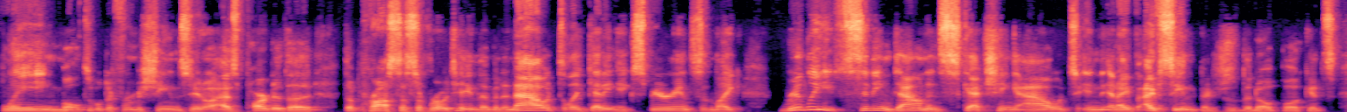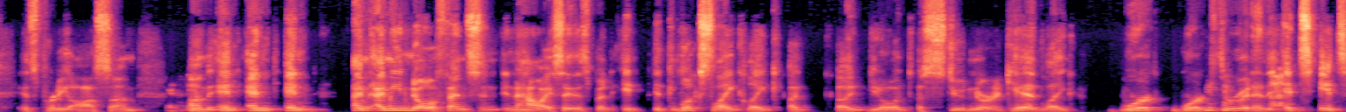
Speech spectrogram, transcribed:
playing multiple different machines you know as part of the the process of rotating them in and out like getting experience and like really sitting down and sketching out and, and I've, I've seen pictures of the notebook. It's it's pretty awesome. Um and and and I, I mean no offense in, in how i say this but it, it looks like like a, a you know a, a student or a kid like work work through it. And it's it's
